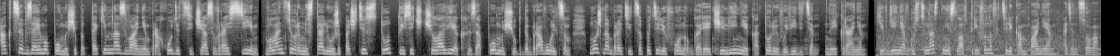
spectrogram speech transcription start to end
Акция взаимопомощи под таким названием проходит сейчас в России. Волонтерами стали уже почти 100 тысяч человек. За помощью к добровольцам можно обратиться по телефону горячей линии, которые вы видите на экране. Евгения Августина, Станислав Трифонов, телекомпания «Одинцова».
